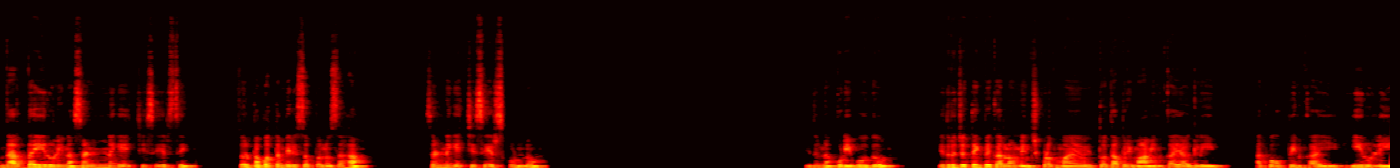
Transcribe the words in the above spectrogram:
ಒಂದು ಅರ್ಧ ಈರುಳ್ಳಿನ ಸಣ್ಣಗೆ ಹೆಚ್ಚಿ ಸೇರಿಸಿ, ಸ್ವಲ್ಪ ಕೊತ್ತಂಬರಿ ಸೊಪ್ಪನ್ನು ಸಹ ಸಣ್ಣಗೆ ಹೆಚ್ಚಿ ಸೇರಿಸ್ಕೊಂಡು ಇದನ್ನು ಕುಡಿಬೋದು. ಇದ್ರ ಜೊತೆಗೆ ಬೇಕಾದ್ರೆ ನಾವು ನೆಂಚ್ಕೊಳಕ್ಕೆ ಮಾ, ತೋತಾಪುರಿ ಮಾವಿನಕಾಯಿ ಆಗಲಿ ಅಥವಾ ಉಪ್ಪಿನಕಾಯಿ, ಈರುಳ್ಳಿ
